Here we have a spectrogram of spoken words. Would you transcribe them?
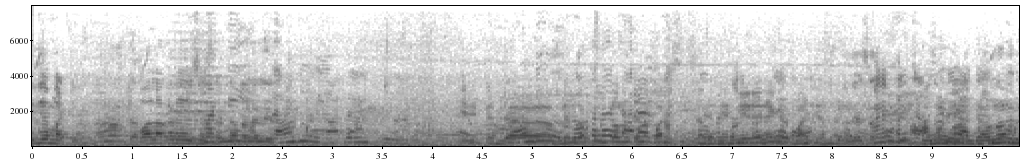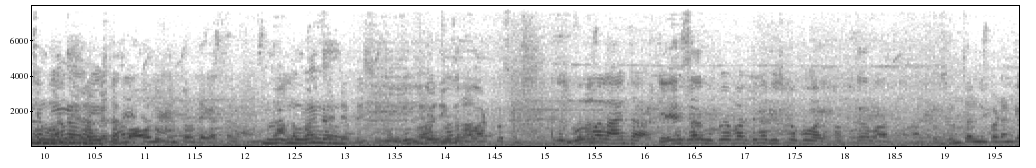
ఇదే మట్టి. వాళ్ళు అక్కడ వేసేస్తారు. ఇది పెద్ద పెద్ద బావులు ఉంటాయి కదా సార్. తీసుకోపోవాలి. గుంతలు నింపడానికి.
